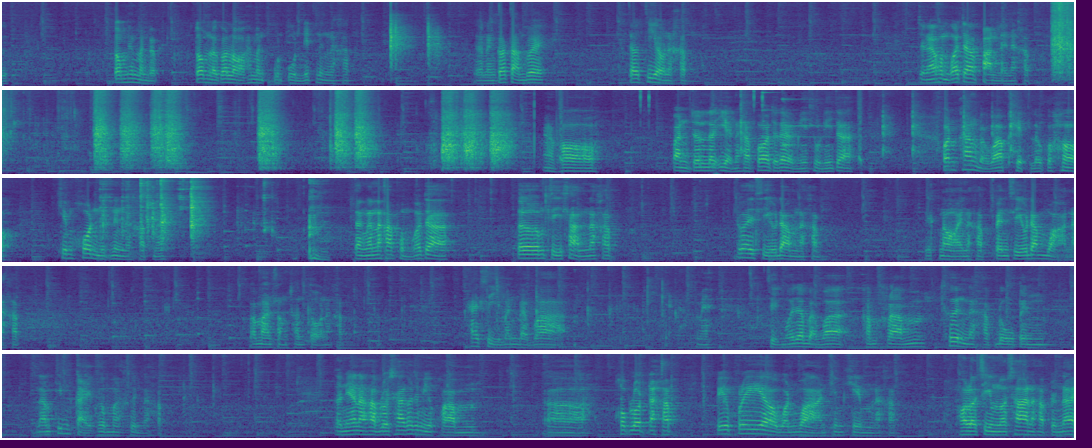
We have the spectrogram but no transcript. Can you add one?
ต้มให้มันแบบต้มแล้วก็รอให้มันอุ่นๆนิดนึงนะครับ จากนั้นก็ตามด้วยเต้าเจี้ยวนะครับ จากนั้นผมก็จะปั่นเลยนะครับอ่าพอปั่นจนละเอียดนะครับ ก็จะได้แบบนี้สูตรนี้จะค่อนข้างแบบว่าเผ็ดแล้วก็เข้มข้นนิดนึงนะครับนะ จากนั้นนะครับผมก็จะเติมสีสันนะครับ ด้วยซีอิ๊วดำนะครับ เล็กน้อยนะครับ เป็นซีอิ๊วดำหวานนะครับ ประมาณ 2 ช้อนโต๊ะนะครับ ให้สีมันแบบว่าเห็นไหมสีมันจะแบบว่าคล้ำๆขึ้นนะครับ ดูเป็นน้ำจิ้มไก่เพิ่มมากขึ้นนะครับตอนนี้นะครับรสชาติก็จะมีความครบรสนะครับ เปรี้ยวๆหวานๆเค็มๆนะครับ พอเราชิมรสชาตินะครับ จนได้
